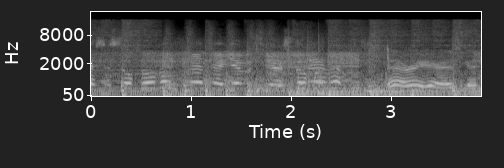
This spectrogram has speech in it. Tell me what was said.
It's still filming? Yeah, monsieur. It's still filming? Yeah, right here. That's good.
